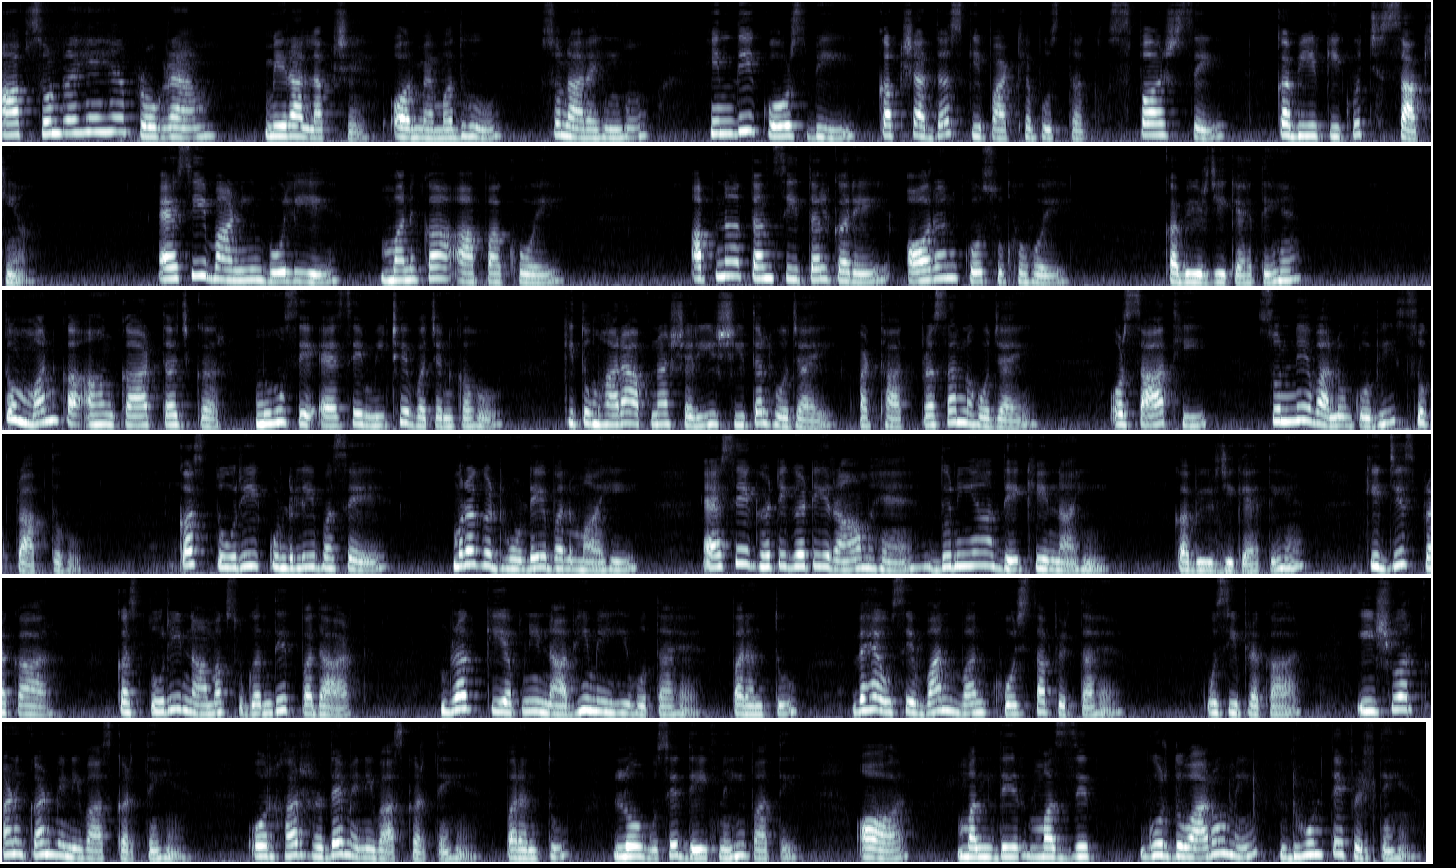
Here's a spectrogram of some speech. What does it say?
आप सुन रहे हैं प्रोग्राम मेरा लक्ष्य और मैं मधु सुना रही हूँ। हिंदी कोर्स भी कक्षा दस की पाठ्य पुस्तक स्पर्श से कबीर की कुछ साखियाँ। ऐसी बाणी बोलिए, मन का आपा खोए। अपना तन शीतल करे, औरन को सुख होए। कबीर जी कहते हैं, तुम मन का अहंकार तज कर मुँह से ऐसे मीठे वचन कहो कि तुम्हारा अपना शरीर शीतल हो जाए, अर्थात प्रसन्न हो जाए। और साथ ही सुनने वालों को भी सुख प्राप्त हो। कस्तूरी कुंडली बसे, मृग ढूंढे बन माही, ऐसे घटी घटी राम हैं, दुनिया देखे नाही। कबीर जी कहते हैं कि जिस प्रकार कस्तूरी नामक सुगंधित पदार्थ मृग की अपनी नाभि में ही होता है, परंतु वह उसे वन वन खोजता फिरता है। उसी प्रकार ईश्वर कण कण में निवास करते हैं और हर हृदय में निवास करते हैं, परंतु लोग उसे देख नहीं पाते। और मंदिर, मस्जिद, गुरुद्वारों में ढूंढते फिरते हैं।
